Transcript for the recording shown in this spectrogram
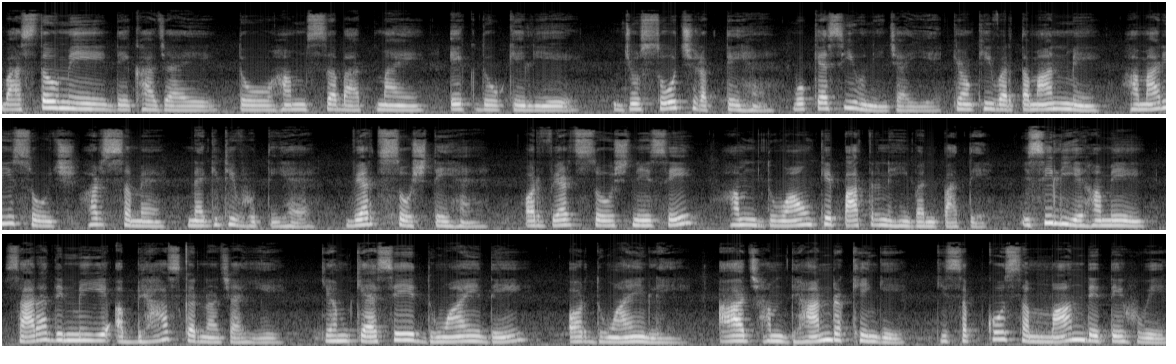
वास्तव में देखा जाए तो हम सब आत्माएँ एक दो के लिए जो सोच रखते हैं, वो कैसी होनी चाहिए? क्योंकि वर्तमान में हमारी सोच हर समय नेगेटिव होती है। व्यर्थ सोचते हैं और व्यर्थ सोचने से हम दुआओं के पात्र नहीं बन पाते। इसीलिए हमें सारा दिन में ये अभ्यास करना चाहिए कि हम कैसे दुआएँ दें और दुआएँ लें। आज हम ध्यान रखेंगे कि सबको सम्मान देते हुए,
